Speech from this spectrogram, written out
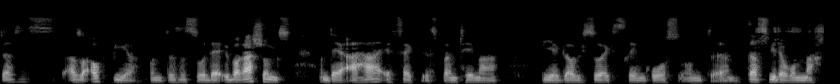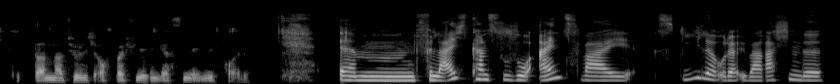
das ist also auch Bier. Und das ist so der Überraschungs- und der Aha-Effekt ist beim Thema Bier, glaube ich, so extrem groß. Und ähm, das wiederum macht dann natürlich auch bei vielen Gästen irgendwie Freude. Ähm, vielleicht kannst du so ein, zwei Stile oder überraschende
